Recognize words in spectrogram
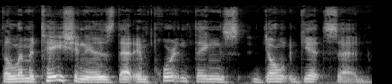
The limitation is that important things don't get said.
